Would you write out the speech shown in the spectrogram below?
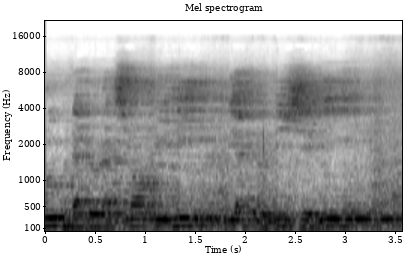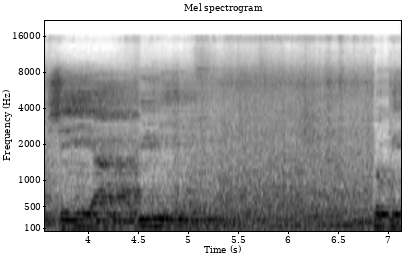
groupe d'adoration uni, bien que le dit génie, GIA uni. Ok.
